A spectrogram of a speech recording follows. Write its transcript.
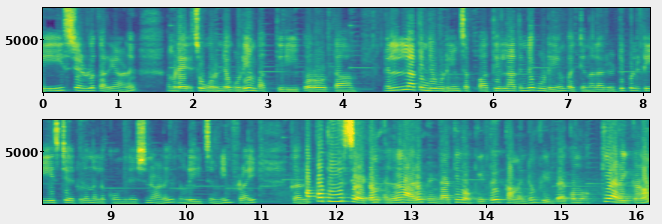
ടേസ്റ്റി ആയിട്ടുള്ള കറിയാണ്. നമ്മുടെ ചോറിന്റെ കൂടെയും പത്തിരി പൊറോട്ട എല്ലാത്തിന്റെ കൂടെയും ചപ്പാത്തി എല്ലാത്തിന്റെ കൂടെയും പറ്റിയ നല്ല അടിപൊളി ടേസ്റ്റി ആയിട്ടുള്ള നല്ല കോമ്പിനേഷൻ ആണ് നമ്മുടെ ഈ ചെമ്മീൻ ഫ്രൈ കറി. അപ്പോൾ തീർച്ചയായിട്ടും എല്ലാവരും ഉണ്ടാക്കി നോക്കിയിട്ട് കമന്റും ഫീഡ്ബാക്കും ഒക്കെ അറിയിക്കണം.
